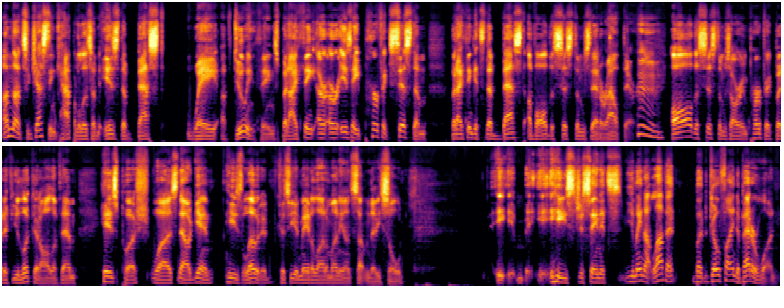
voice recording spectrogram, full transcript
I'm not suggesting capitalism is the best way of doing things, but I think, or, or is a perfect system, but I think it's the best of all the systems that are out there. All the systems are imperfect, but if you look at all of them, his push was now again, he's loaded because he had made a lot of money on something that he sold. He's just saying it's, you may not love it, but go find a better one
